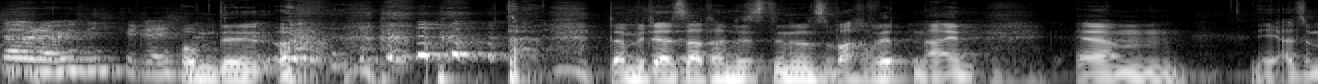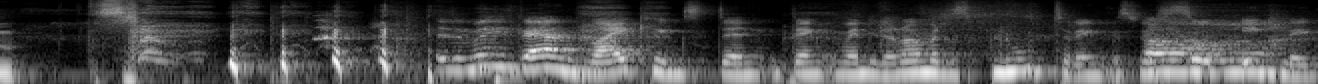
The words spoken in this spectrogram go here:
Damit habe ich nicht gerechnet. um den, da- damit der Satanist in uns wach wird. Nein, ähm, nee, also das, Also muss ich gleich an Vikings den denken, wenn die dann nochmal das Blut trinken. Das wird so eklig.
